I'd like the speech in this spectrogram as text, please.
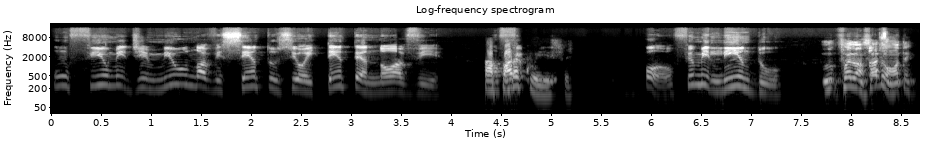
Um filme de 1989. Ah, para com isso. Pô, um filme lindo. Foi lançado ontem.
